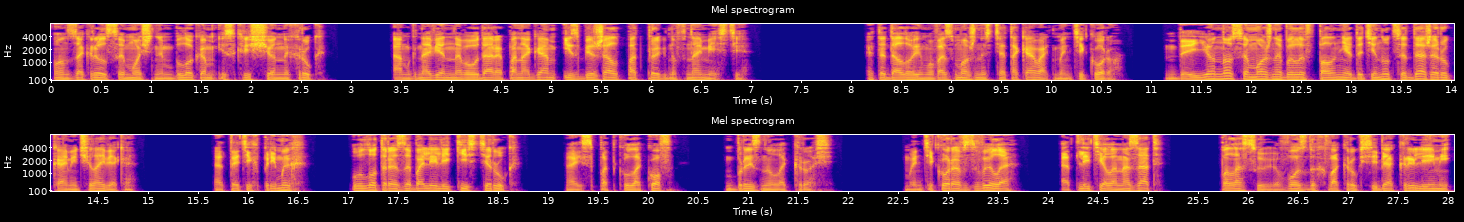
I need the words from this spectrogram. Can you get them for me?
он закрылся мощным блоком из скрещенных рук, а мгновенного удара по ногам избежал, подпрыгнув на месте. Это дало ему возможность атаковать Мантикору. До ее носа можно было вполне дотянуться даже руками человека. От этих прямых у Лотера заболели кисти рук, а из-под кулаков брызнула кровь. Мантикора взвыла, отлетела назад полосуя воздух вокруг себя крыльями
